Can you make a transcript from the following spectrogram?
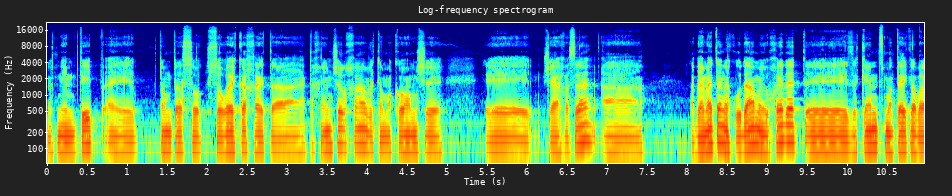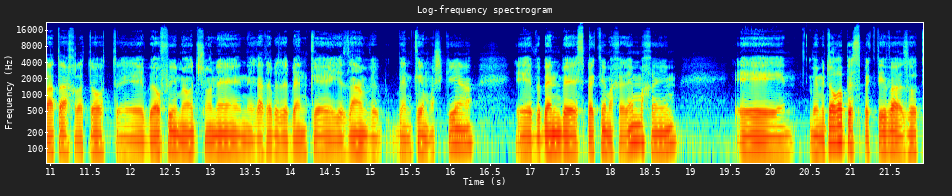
נותנים טיפ, פתאום אתה סו- סורק ככה את, החיים שלך ואת המקום ש, שהיה חסר. באמת הנקודה המיוחדת אה, זה כן צמתי קבלת ההחלטות אה, באופי מאוד שונה, נגעת בזה בין כיזם ובין כמשקיע, אה, ובין באספקטים אחרים בחיים. ומתוך הפרספקטיבה הזאת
